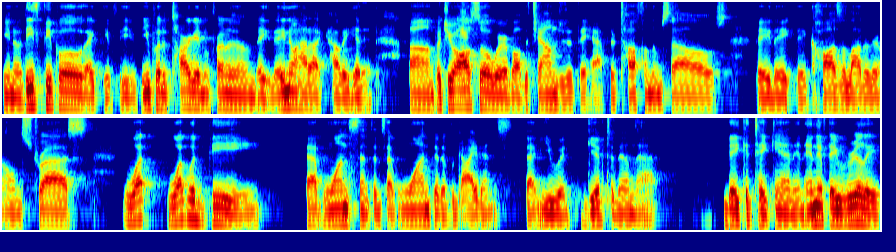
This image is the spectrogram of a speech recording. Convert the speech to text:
You know, these people, like if, if you put a target in front of them, they, they know how to like, how to hit it. Um, but you're also aware of all the challenges that they have. They're tough on themselves. They, they, they cause a lot of their own stress. What, what would be that one sentence, that one bit of guidance that you would give to them that they could take in? And, and if they really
